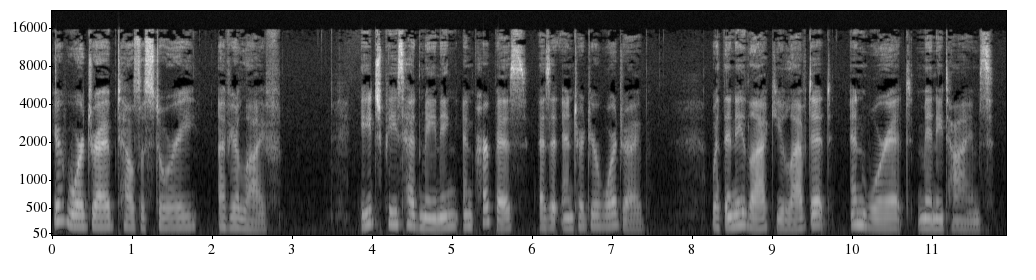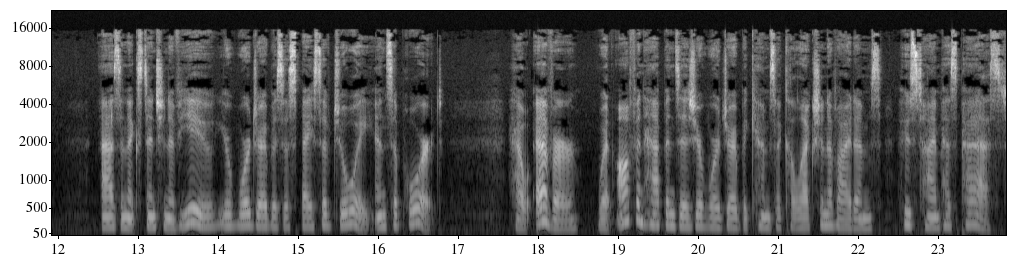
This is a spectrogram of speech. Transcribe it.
Your wardrobe tells a story of your life. Each piece had meaning and purpose as it entered your wardrobe. With any luck, you loved it and wore it many times. As an extension of you, your wardrobe is a space of joy and support. However, what often happens is your wardrobe becomes a collection of items whose time has passed.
